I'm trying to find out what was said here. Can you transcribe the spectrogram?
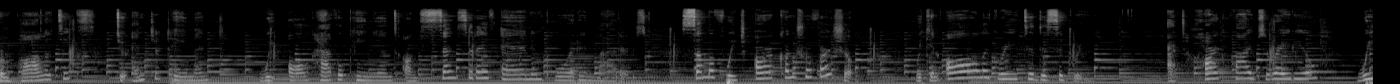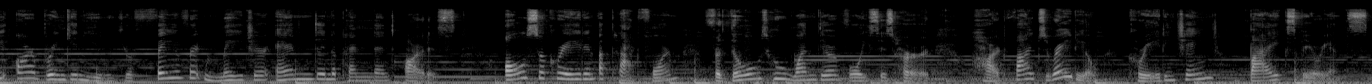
From politics to entertainment, we all have opinions on sensitive and important matters, some of which are controversial. We can all agree to disagree. At Heart Vibes Radio, we are bringing you your favorite major and independent artists, also creating a platform for those who want their voices heard. Heart Vibes Radio, creating change by experience.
